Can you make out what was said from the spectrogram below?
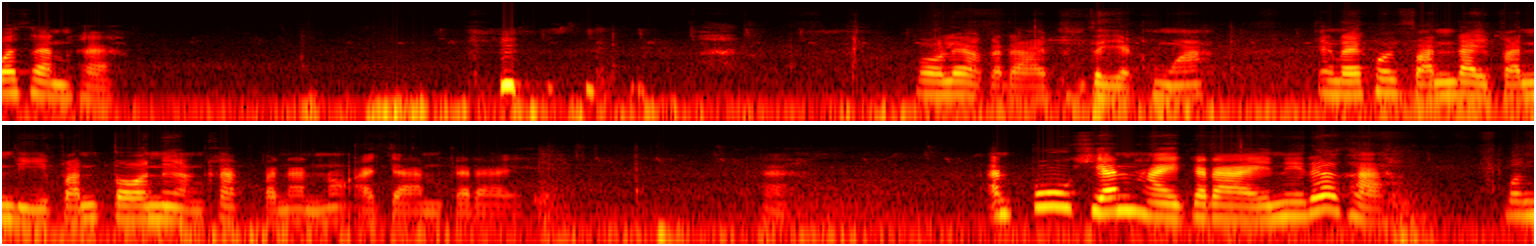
ว่าสันค่ะบ่แล้วก็ได้เป็นแต่อยากหัวจังไดค่อยฝันได้ฝันดีฝันต่อเนื่องคักปานนั้นเนาะอาจารย์ก็ได้ค่ะ อันปูเขียนให้ก็ได้นี่เด้อค่ะ เบิ่ง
